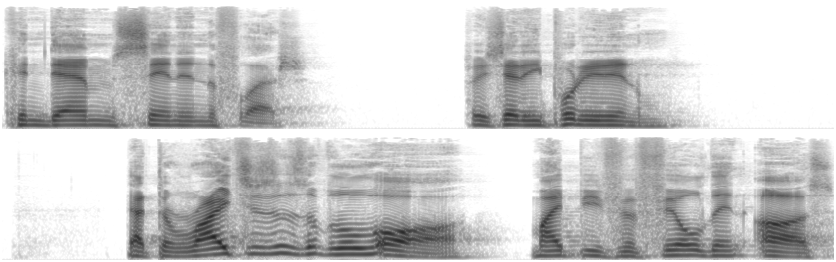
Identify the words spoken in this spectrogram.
condemned sin in the flesh. So he said he put it in him. That the righteousness of the law might be fulfilled in us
